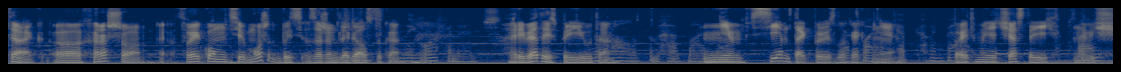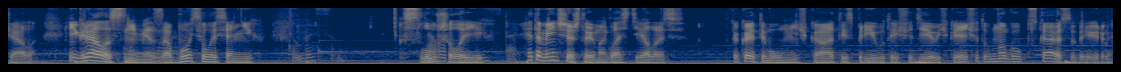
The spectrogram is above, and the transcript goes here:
Так, э, хорошо. В твоей комнате может быть зажим для галстука? Ребята из приюта. Не всем так повезло, как мне. Поэтому я часто их навещала. Играла с ними, заботилась о них. Слушала их. Это меньшее, что я могла сделать. Какая ты умничка, а ты из приюта еще девочка. Я что-то много упускаю с этой игры.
